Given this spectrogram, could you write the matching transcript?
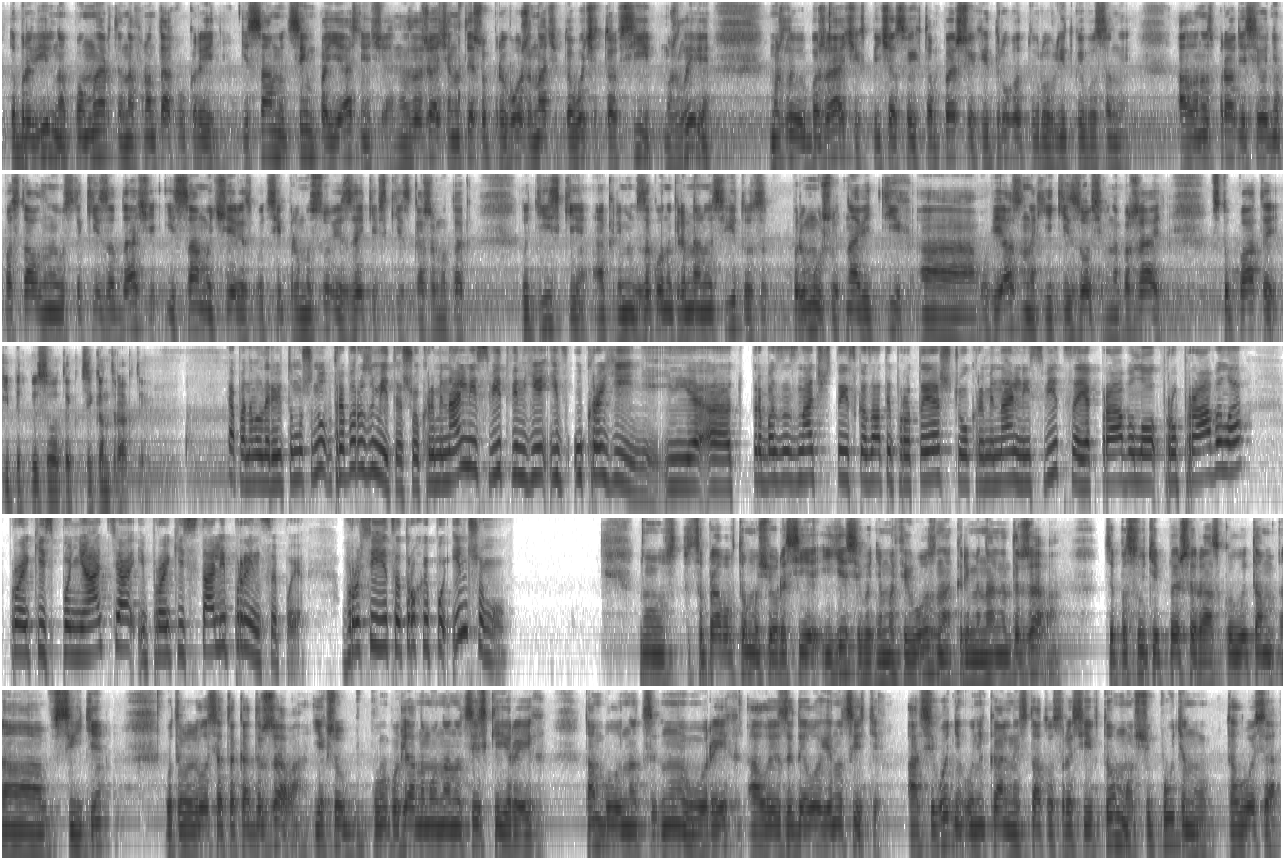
добровільно померти на фронтах в Україні. І саме цим пояснюючи, незважаючи на те, що Пригожин, начебто, вичитав всі можливі, можливі бажаючих під час своїх там перших і другого туру влітку і восени. Але насправді сьогодні поставлені ось такі задачі, і саме через оці примусові зеківські, скажімо так, лодійські закони кримінального світу примушують навіть тих а, ув'язнених, які зовсім не бажають вступати і підписувати ці контракти. Та, пане Валерію, тому що ну треба розуміти, що кримінальний світ він є і в Україні, і е, тут треба зазначити і сказати про те, що кримінальний світ це як правило про правила, про якісь поняття і про якісь сталі принципи. В Росії це трохи по-іншому. Ну, це право в тому, що Росія і є сьогодні мафіозна кримінальна держава. Це по суті перший раз, коли там а, в світі утворилася така держава. Якщо ми поглянемо на нацистський рейх, там були наци... ну, рейх, але з ідеологією нацистів. А сьогодні унікальний статус Росії в тому, що Путіну вдалося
